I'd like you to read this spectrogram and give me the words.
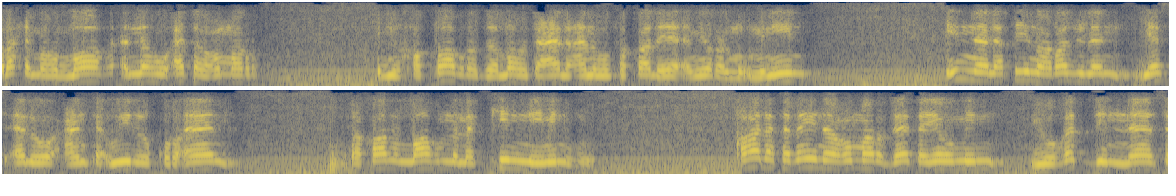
رحمه الله أنه أتى عمر بن الخطاب رضي الله تعالى عنه فقال يا أمير المؤمنين إن لقينا رجلا يسأل عن تأويل القرآن فقال اللهم مكني منه. قال فبين عمر ذات يوم يغدي الناس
